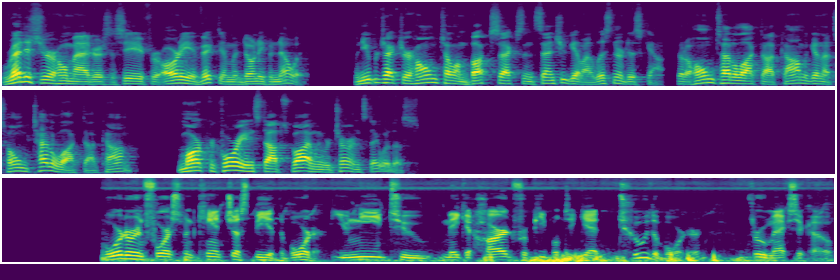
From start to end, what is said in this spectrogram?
register your home address to see if you're already a victim and don't even know it. When you protect your home, tell them Buck Sexton sent you, get my listener discount. Go to hometitlelock.com. Again, that's hometitlelock.com. Mark Krikorian stops by and we return. Stay with us. Border enforcement can't just be at the border. You need to make it hard for people to get to the border through Mexico.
